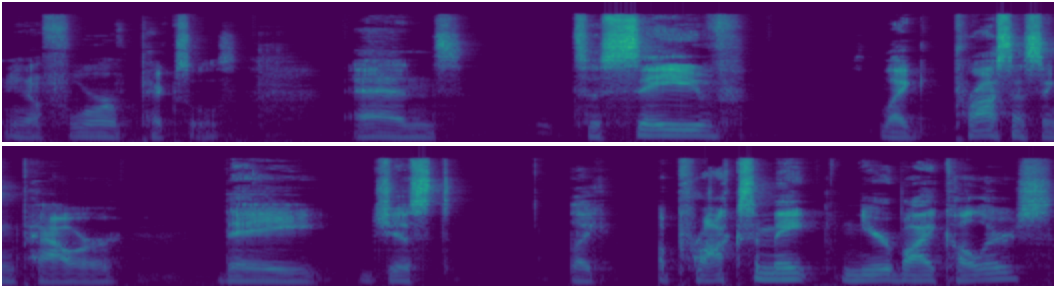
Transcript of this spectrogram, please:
you know, four pixels, and to save like processing power, they just approximate nearby colors.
